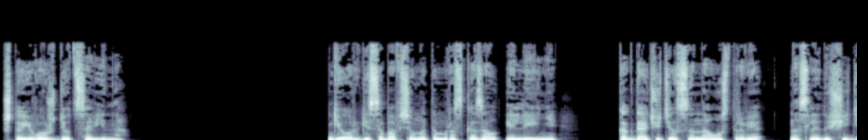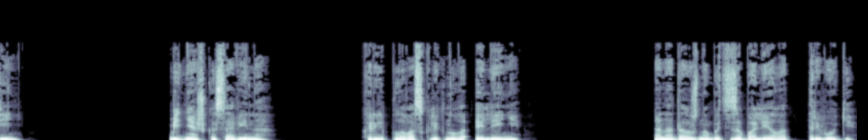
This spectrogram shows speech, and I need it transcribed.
что его ждет Савина. Георгис обо всем этом рассказал Элейне, когда очутился на острове на следующий день. «Бедняжка Савина!» — хрипло воскликнула Элени. Она, должно быть, заболела от тревоги.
